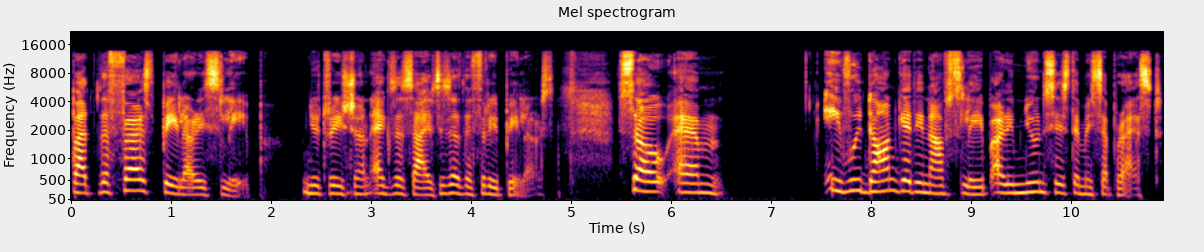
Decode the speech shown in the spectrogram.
But the first pillar is sleep. Nutrition, exercise, these are the three pillars. So, um, if we don't get enough sleep, our immune system is suppressed,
